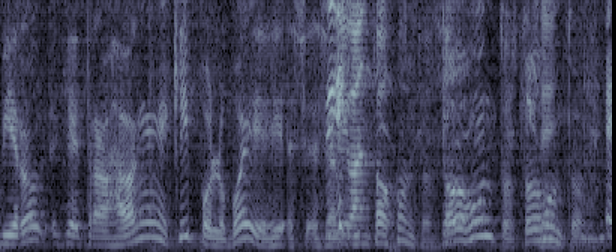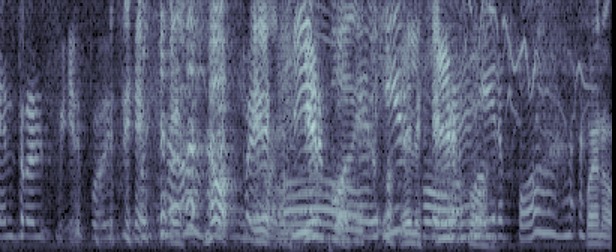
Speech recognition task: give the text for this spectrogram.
vieron que trabajaban en equipo los bueyes. Sí, iban todos juntos. Todos juntos, todos Sí. juntos. Entra el Firpo. dice. No, el Bueno. Firpo. El dijo. Girpo, el Girpo. Bueno,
